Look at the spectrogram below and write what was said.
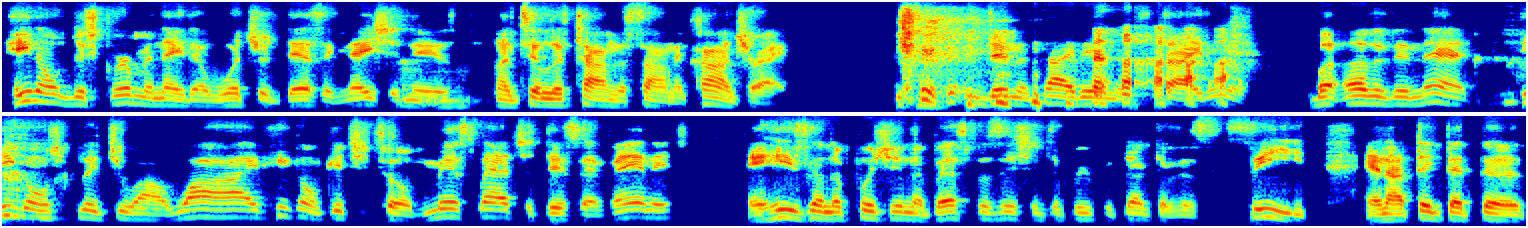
he don't discriminate at what your designation mm-hmm. is until it's time to sign a contract. then the tight end is tight end. But other than that, he gonna split you out wide. He gonna get you to a mismatch, a disadvantage, and he's gonna put you in the best position to be productive and succeed. And I think that the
